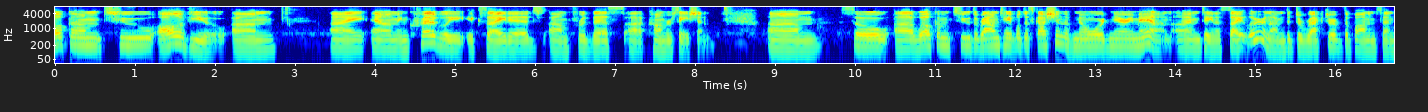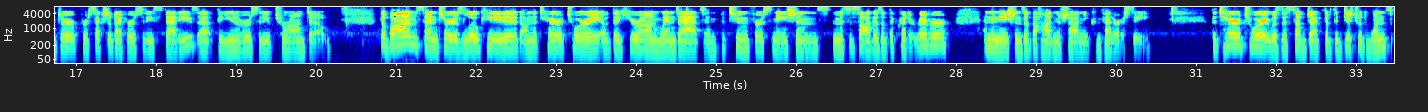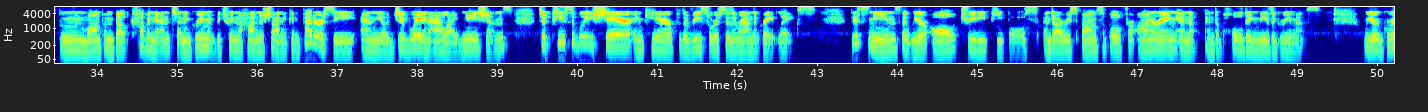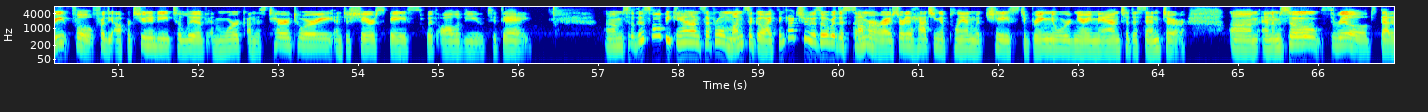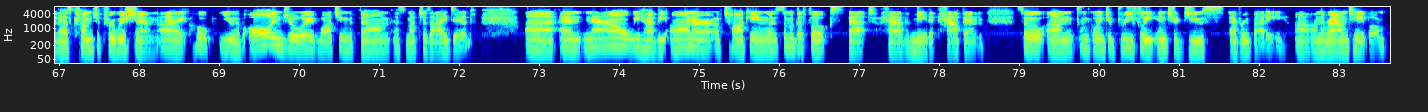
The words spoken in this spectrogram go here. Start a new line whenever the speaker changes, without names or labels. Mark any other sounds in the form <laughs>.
welcome to all of you. Um, I am incredibly excited um, for this uh, conversation. Um, so uh, welcome to the roundtable discussion of No Ordinary Man. I'm Dana Seitler and I'm the director of the Bonham Center for Sexual Diversity Studies at the University of Toronto. The Bonham Center is located on the territory of the Huron-Wendat and Petun First Nations, the Mississaugas of the Credit River, and the nations of the Haudenosaunee Confederacy. The territory was the subject of the Dish with One Spoon Wampum Belt Covenant, an agreement between the Haudenosaunee Confederacy and the Ojibwe and allied nations to peaceably share and care for the resources around the Great Lakes. This means that we are all treaty peoples and are responsible for honoring and, and upholding these agreements. We are grateful for the opportunity to live and work on this territory and to share space with all of you today. Um, so this all began several months ago. I think actually it was over the summer. I started hatching a plan with Chase to bring No Ordinary Man to the center. Um, and I'm so thrilled that it has come to fruition. I hope you have all enjoyed watching the film as much as I did. Uh, and now we have the honor of talking with some of the folks that have made it happen. So um, I'm going to briefly introduce everybody uh, on the roundtable.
